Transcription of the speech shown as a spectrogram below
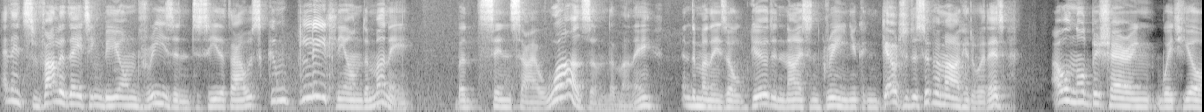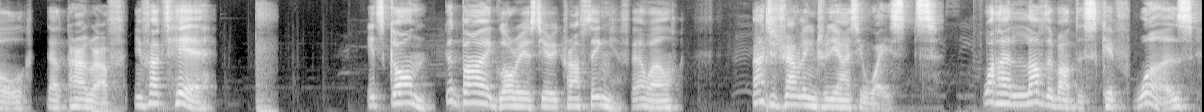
and it's validating beyond reason to see that I was completely on the money. But since I was on the money, and the money is all good and nice and green, you can go to the supermarket with it, I will not be sharing with y'all that paragraph. In fact, here. It's gone. Goodbye, glorious theory crafting. Farewell. Back to travelling through the icy wastes. What I loved about the skiff was,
